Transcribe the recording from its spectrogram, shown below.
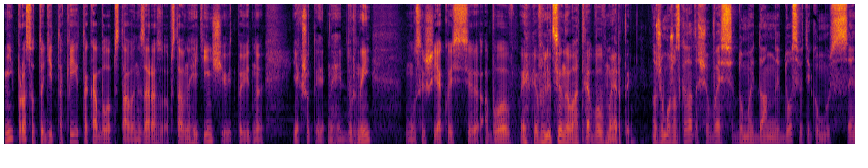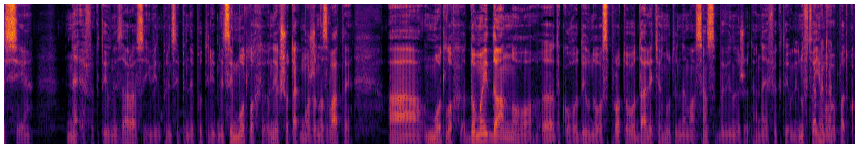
Ні, просто тоді таки, така була обставина. Зараз обставини геть інші. Відповідно, якщо ти не геть дурний, мусиш якось е, або еволюціонувати, або вмерти. Ну, вже можна сказати, що весь домайданний досвід якомусь сенсі неефективний зараз, і він, в принципі, не потрібний. Цей мотлох, якщо так можна назвати, а мотлох до майданного е, такого дивного спротиву далі тягнути нема сенсу, бо він вже неефективний. Ну, в твоєму так. випадку.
